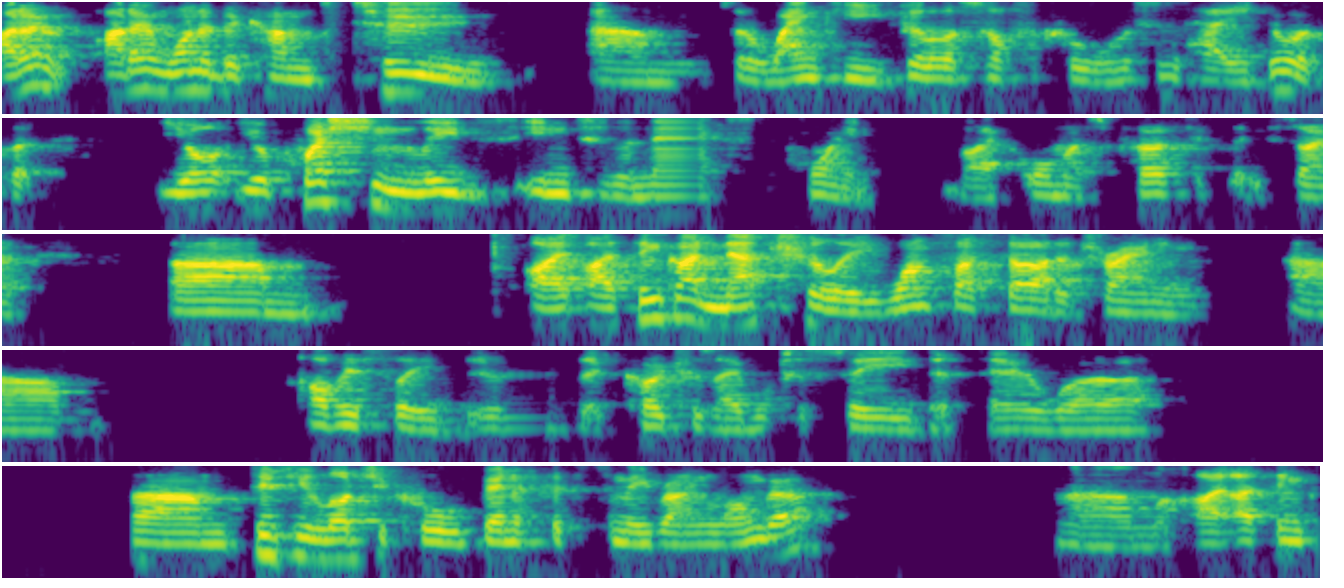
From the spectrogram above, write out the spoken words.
I don't I don't want to become too um, sort of wanky philosophical. This is how you do it, but your your question leads into the next point like almost perfectly. So um, I, I, think I naturally once I started training, um, obviously the, the, coach was able to see that there were um, physiological benefits to me running longer. Um, I, I, think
